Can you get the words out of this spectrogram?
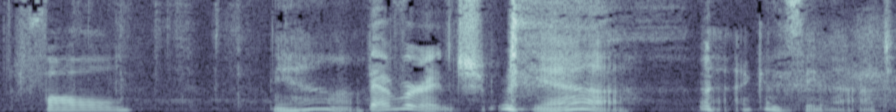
fall yeah. beverage. Yeah. I can see that.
